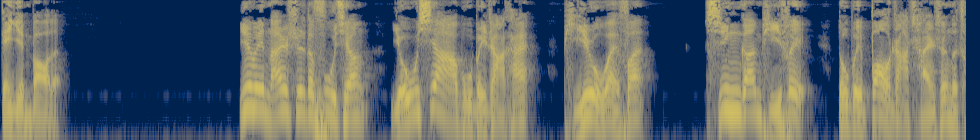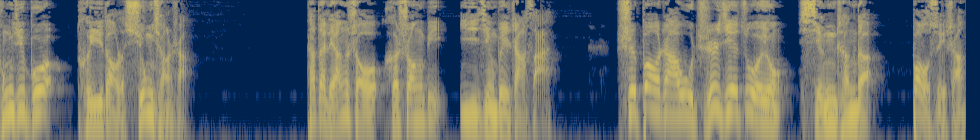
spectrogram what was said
给引爆的。因为男尸的腹腔由下部被炸开，皮肉外翻，心肝脾肺都被爆炸产生的冲击波推到了胸腔上。他的两手和双臂已经被炸散，是爆炸物直接作用形成的爆碎伤。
